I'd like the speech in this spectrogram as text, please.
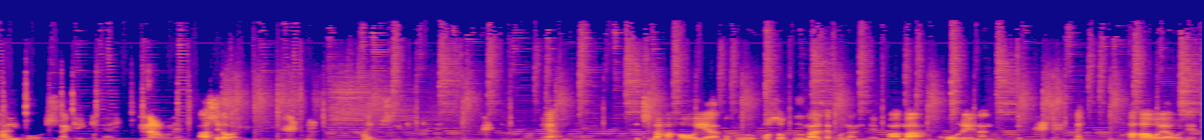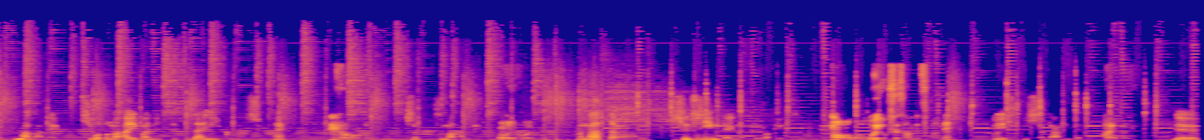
介護をしなきゃいけない。なるほどね。足が悪い。うんうん。介護しなきゃいけないっていうのをね、あのうちの母親、僕、遅く生まれた子なんで、まあまあ、高齢なんですけどね、母親をね、妻がね、仕事の合間に手伝いに行くんですよね、うん。なるほうちの妻がね。ど。ほいほい。まあ、なったら、主治医みたいになってるわけですよ、まあ、まあ、おいおせさんですからね。医医師なんで。はいはい。で、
